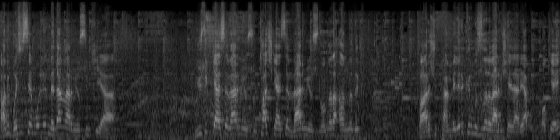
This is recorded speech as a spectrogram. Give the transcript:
Abi basit sembolleri neden vermiyorsun ki ya? Yüzük gelse vermiyorsun, taç gelse vermiyorsun. Onları anladık. Bari şu pembeleri kırmızıları ver bir şeyler yap. Okey.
